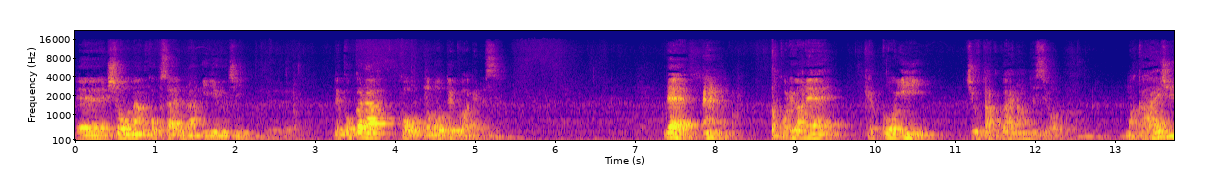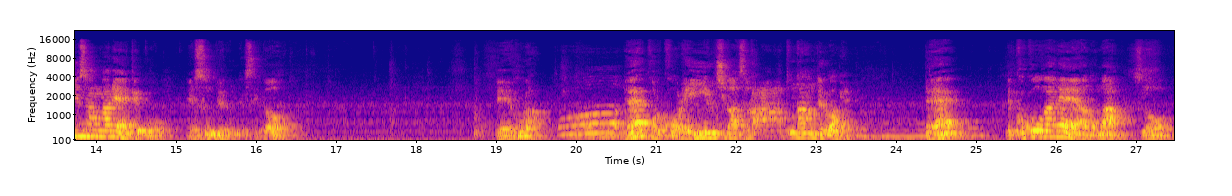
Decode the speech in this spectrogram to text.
えー、湘南国際村入り口。でここからこう登っていくわけです。で これがね結構いい住宅街なんですよ。まあ外人さんがね結構住んでるんですけどえー、ほら。ねこれこれいいうちがずらーっと並んでるわけ。ね。でここがねあのまあその、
